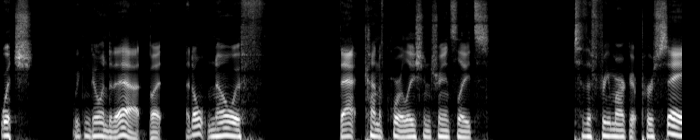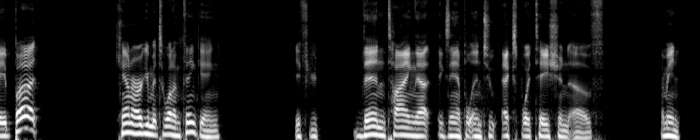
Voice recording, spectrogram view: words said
which we can go into that, but I don't know if that kind of correlation translates to the free market per se. But counter argument to what I'm thinking, if you're then tying that example into exploitation of, I mean,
